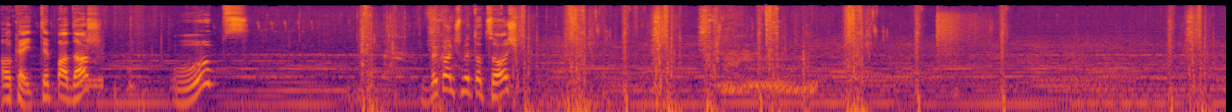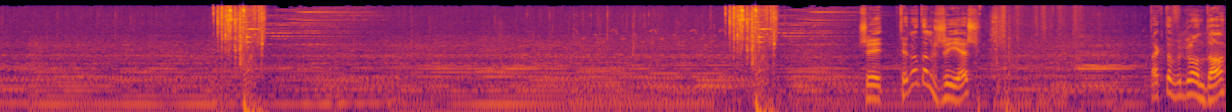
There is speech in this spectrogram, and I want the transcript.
Okej, okay, ty padasz. Ups. Wykończmy to coś. Czy ty nadal żyjesz? Tak to wygląda.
